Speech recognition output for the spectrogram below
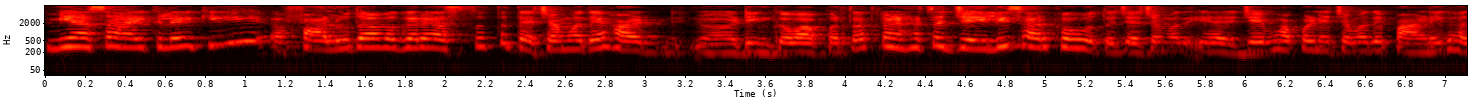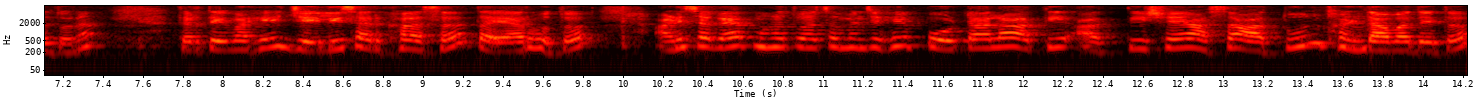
मी असं ऐकलंय की फालुदा वगैरे असतं तर त्याच्यामध्ये हा डिंक वापरतात. कारण ह्याचं जेलीसारखं होतं. ज्याच्यामध्ये जेव्हा आपण याच्यामध्ये पाणी घालतो ना तर तेव्हा हे जेली जेलीसारखं असं तयार होतं. आणि सगळ्यात महत्त्वाचं म्हणजे हे पोटाला अति अतिशय असं आतून थंडावा देतं.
